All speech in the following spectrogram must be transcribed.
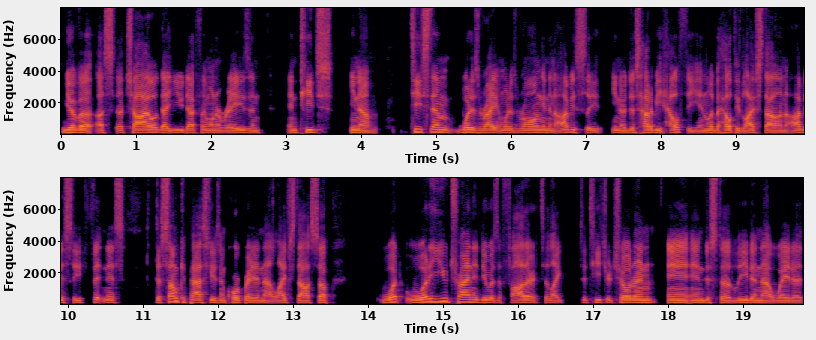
you have a, a, a child that you definitely want to raise and and teach, you know, teach them what is right and what is wrong. And then obviously, you know, just how to be healthy and live a healthy lifestyle. And obviously fitness to some capacity is incorporated in that lifestyle. So what what are you trying to do as a father to like to teach your children and, and just to lead in that way to,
